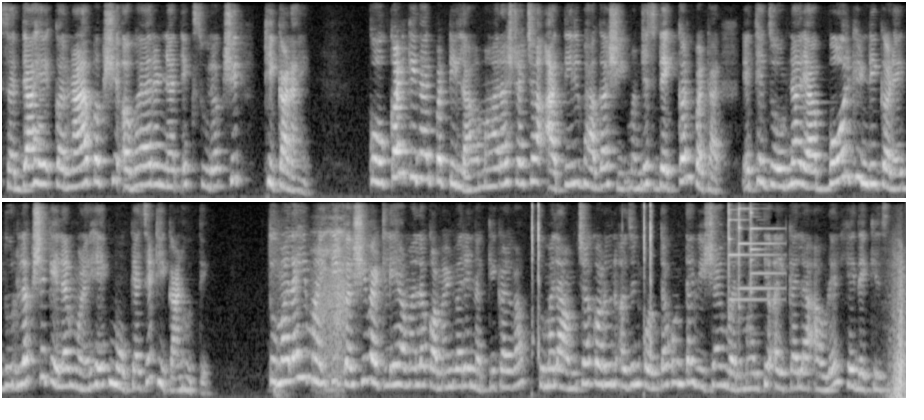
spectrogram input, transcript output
सध्या हे कर्नाळा पक्षी अभयारण्यात एक सुरक्षित ठिकाण आहे. कोकण किनारपट्टीला महाराष्ट्राच्या आतील भागाशी म्हणजेच डेक्कन पठार येथे जोडणाऱ्या बोरखिंडीकडे दुर्लक्ष केल्यामुळे हे एक मोक्याचे ठिकाण होते. तुम्हाला ही माहिती कशी वाटली हे आम्हाला कॉमेंटद्वारे नक्की कळवा. तुम्हाला आमच्याकडून अजून कोणत्या कोणत्या विषयांवर माहिती ऐकायला आवडेल हे देखील सांगा.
